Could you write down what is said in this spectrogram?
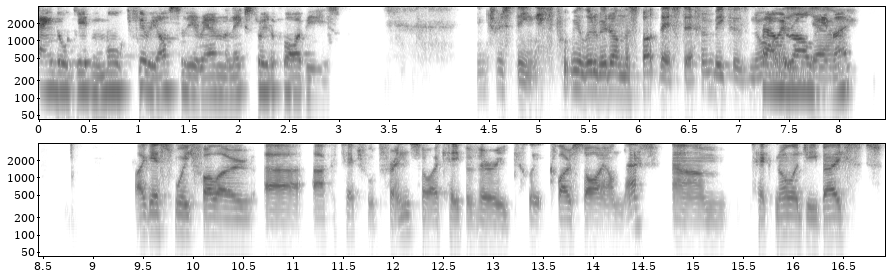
and or getting more curiosity around in the next three to five years? Interesting. You Put me a little bit on the spot there, Stefan, because normally, we roll um, here, I guess we follow uh, architectural trends, so I keep a very cl- close eye on that. Um, technology based,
